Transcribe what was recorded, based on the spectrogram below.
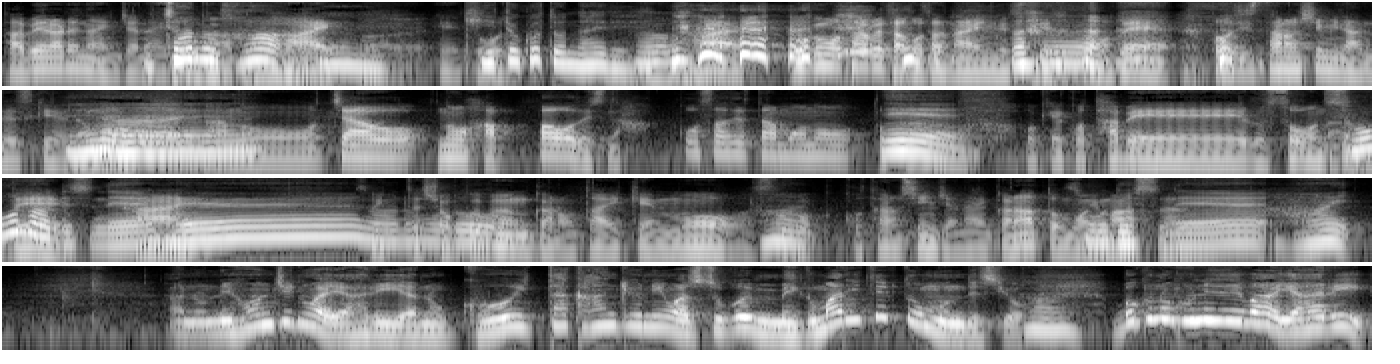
食べられないんじゃないかなお茶の葉。はい。うん。えーと聞いたことないです。はい、僕も食べたことはないんですけれどもで当日楽しみなんですけれども、はい。あのお茶をの葉っぱをですね発酵させたものとかええを結構食べるそうなので、そうなんですね。はい、そういった食ど。文化の体験もすごくこう楽しいんじゃないかなと思いそうでます。すね。はい。あの日本人はやはりあのこういった環境にはすごい恵まれてると思うんですよ。はい僕の国ではやはり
